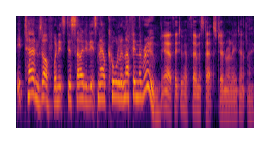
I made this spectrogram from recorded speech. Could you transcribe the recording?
it turns off when it's decided it's now cool enough in the room. Yeah, they do have thermostats generally, don't they?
